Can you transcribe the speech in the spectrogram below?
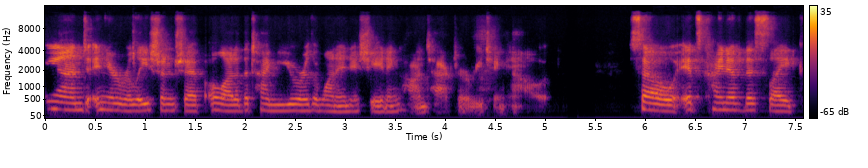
And in your relationship, a lot of the time you're the one initiating contact or reaching out. So it's kind of this like,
